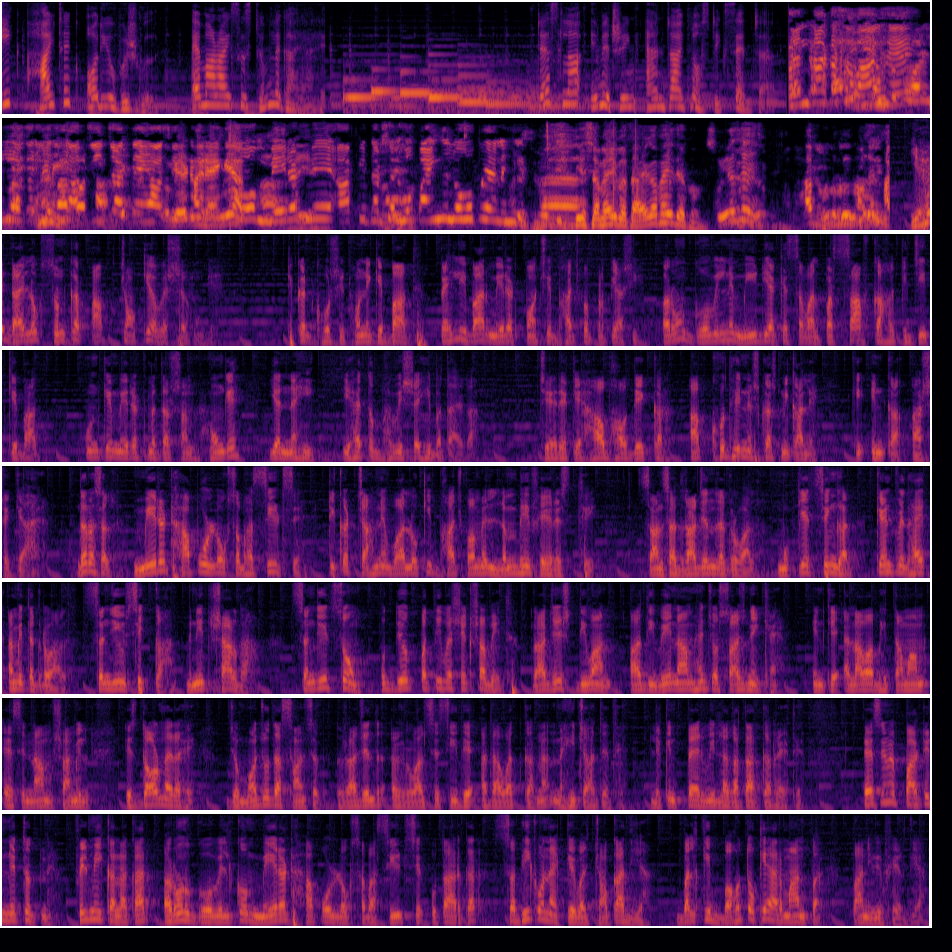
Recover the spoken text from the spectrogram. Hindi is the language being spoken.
एक hi tech audio visual MRI system लगाया है। Tesla imaging and diagnostic centre जनता का सवाल है कि अगर यदि आप जीत जाते हैं यहाँ तो मेरठ में रहेंगे आप? तो मेरठ में आपके दर्शन हो पाएँगे लोगों को या नहीं? ये समय ही बताएगा भाई देखो। यह डायलॉग सुनकर आप चौंके अवश्य होंगे। टिकट घोषित होने के बाद पहली बार मेरठ पहुँचे भाजपा प्रत्याशी। अरुण गोविल ने मीडिया के सवाल पर साफ़ कहा कि जीत के बाद उनके मेरठ में दर्शन होंगे या नहीं, यह तो भविष्य ही बताएगा। चेहरे के हाव भाव देखकर आप खुद ही निष्कर्ष निकालें कि इनका आशय क्या है। दरअसल, मेरठ हापुड़ लोकसभा सीट से टिकट चाहने वालों की भाजपा में लंबी फेहरिस्त थी। सांसद राजेंद्र अग्रवाल, मुकेश सिंघल, कैंट विधायक अमित अग्रवाल, संजीव सिक्का, विनीत शारदा, संगीत सोम, उद्योगपति व शिक्षाविद, राजेश दीवान आदि वे नाम हैं जो सार्वजनिक हैं। इनके अलावा भी तमाम ऐसे नाम शामिल इस दौड़ में रहे जो मौजूदा सांसद राजेंद्र अग्रवाल से सीधे अदावत करना नहीं चाहते थे, लेकिन पैरवी लगातार कर रहे थे। ऐसे में पार्टी नेतृत्व ने फिल्मी कलाकार अरुण गोविल को मेरठ हापुड़ लोकसभा सीट से उतारकर सभी को न केवल चौंका दिया, बल्कि बहुतों के अरमान पर पानी भी फेर दिया।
